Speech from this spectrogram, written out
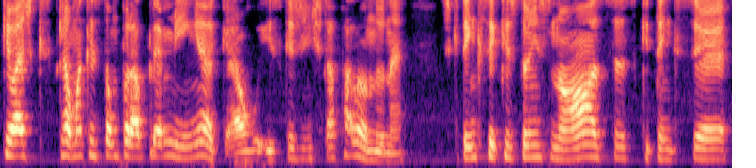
Que eu acho que é uma questão própria minha, que é isso que a gente tá falando, né? Acho que tem que ser questões nossas, que tem que ser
